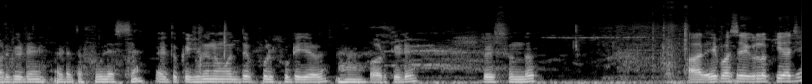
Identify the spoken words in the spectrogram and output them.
অর্কিডে এটাতে ফুল এসছে। এই তো কিছুদিনের মধ্যে ফুল ফুটে যাবে হ্যাঁ। অর্কিডে বেশ সুন্দর। আর এই পাশে এগুলো কি আছে?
